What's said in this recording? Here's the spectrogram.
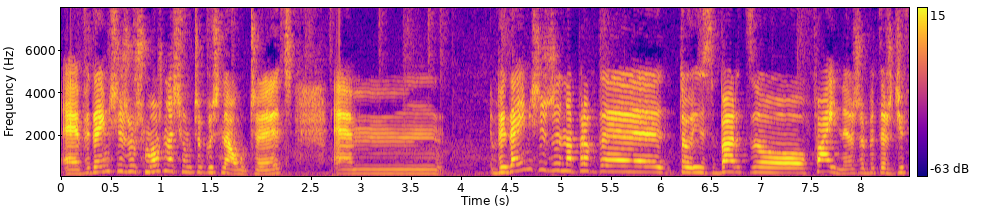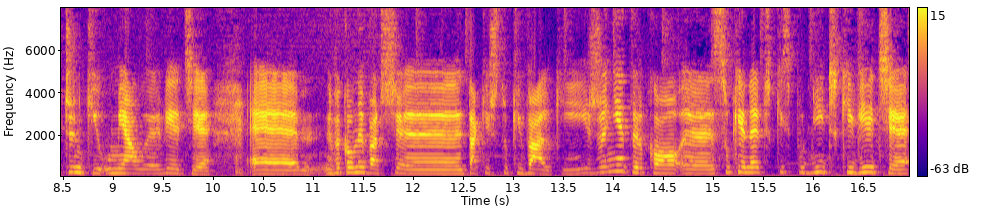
E, wydaje mi się, że już można się czegoś nauczyć. Em, Wydaje mi się, że naprawdę to jest bardzo fajne, żeby też dziewczynki umiały, wiecie, e, wykonywać e, takie sztuki walki, że nie tylko e, sukieneczki, spódniczki, wiecie,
